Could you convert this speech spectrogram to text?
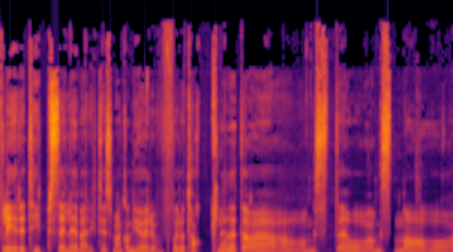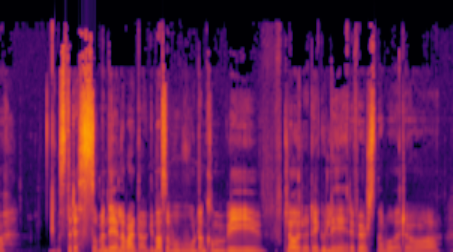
flere tips eller verktøy som man kan gjøre for å takle dette angst og angsten og, og stress som en del av hverdagen? Altså hvordan kan vi klare å regulere følelsene våre og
